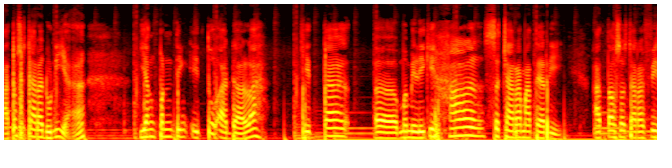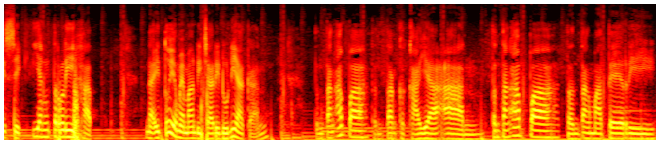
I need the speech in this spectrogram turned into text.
atau secara dunia, yang penting itu adalah kita uh, memiliki hal secara materi atau secara fisik yang terlihat. Nah, itu yang memang dicari dunia kan. Tentang apa? Tentang kekayaan, tentang apa? Tentang materi,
